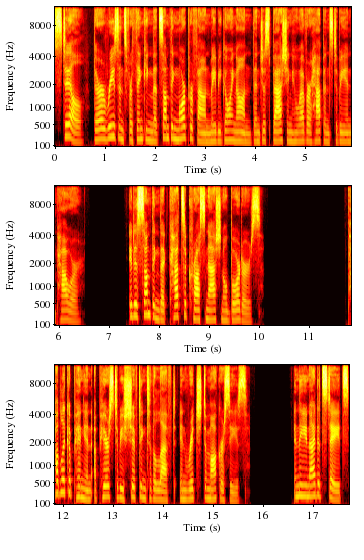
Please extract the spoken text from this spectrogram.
Still, there are reasons for thinking that something more profound may be going on than just bashing whoever happens to be in power. It is something that cuts across national borders. Public opinion appears to be shifting to the left in rich democracies. In the United States,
